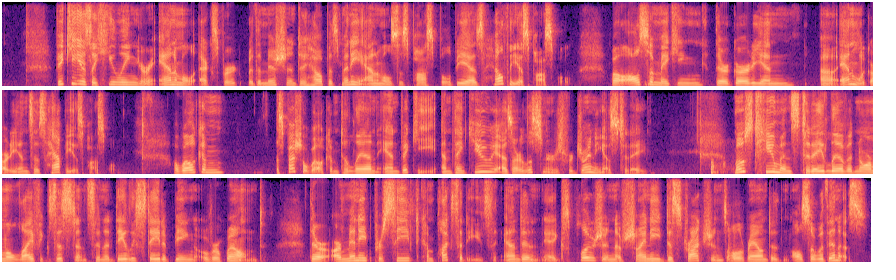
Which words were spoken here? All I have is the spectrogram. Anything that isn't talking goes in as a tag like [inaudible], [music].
Vicki is a healing your animal expert with a mission to help as many animals as possible be as healthy as possible, while also making their guardian uh, animal guardians as happy as possible. A welcome, a special welcome to Lynn and Vicki, and thank you as our listeners for joining us today. Most humans today live a normal life existence in a daily state of being overwhelmed there are many perceived complexities and an explosion of shiny distractions all around and also within us.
